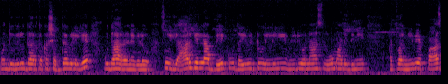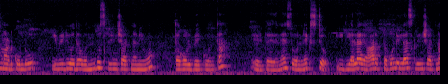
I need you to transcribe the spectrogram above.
ಒಂದು ವಿರುದ್ಧಾರ್ಥಕ ಶಬ್ದಗಳಿಗೆ ಉದಾಹರಣೆಗಳು. ಸೊ ಯಾರಿಗೆಲ್ಲ ಬೇಕು, ದಯವಿಟ್ಟು ಇಲ್ಲಿ ವಿಡಿಯೋನ ಸ್ಲೋ ಮಾಡಿದ್ದೀನಿ. ಅಥವಾ ನೀವೇ ಪಾಸ್ ಮಾಡಿಕೊಂಡು ಈ ವಿಡಿಯೋದ ಒಂದು ಸ್ಕ್ರೀನ್ಶಾಟ್ನ ನೀವು ತಗೊಳ್ಬೇಕು ಅಂತ ಹೇಳ್ತಾ ಇದ್ದೇನೆ. ಸೊ ನೆಕ್ಸ್ಟು ಇದೆಲ್ಲ ಯಾರು ತಗೊಂಡಿಲ್ಲ ಸ್ಕ್ರೀನ್ಶಾಟ್ನ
